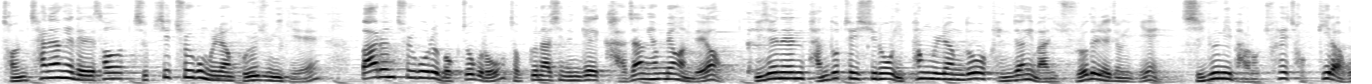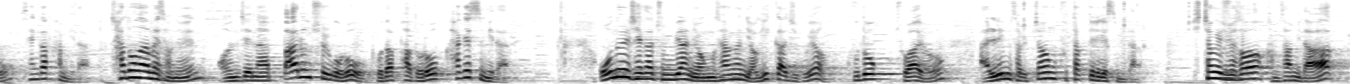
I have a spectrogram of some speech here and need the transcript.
전 차량에 대해서 즉시 출고 물량 보유 중이기에 빠른 출고를 목적으로 접근하시는 게 가장 현명한데요. 이제는 반도체 이슈로 입항 물량도 굉장히 많이 줄어들 예정이기에 지금이 바로 최적기라고 생각합니다. 차도남에서는 언제나 빠른 출고로 보답하도록 하겠습니다. 오늘 제가 준비한 영상은 여기까지고요. 구독, 좋아요, 알림 설정 부탁드리겠습니다. 시청해주셔서 감사합니다.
